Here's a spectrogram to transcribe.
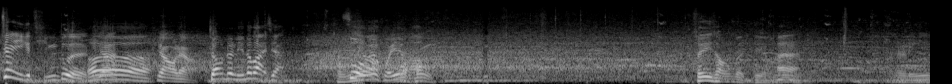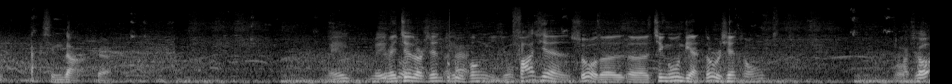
这个停顿，你呃看漂亮。张镇麟的外线作为回应啊，非常稳定。哎，张镇麟大心脏是。没没，因为这段时间杜峰已经发现所有的呃进攻点都是先从好球，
